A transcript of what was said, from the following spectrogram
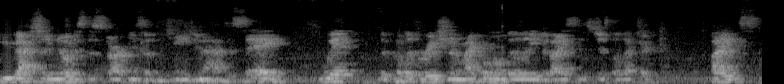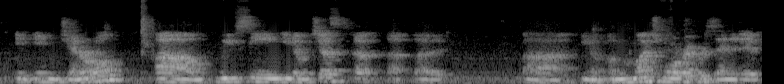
you, actually notice the starkness of the change. And I have to say, with the proliferation of micromobility devices, just electric bikes in, in general, um, we've seen, you know, just a, a, a uh, you know, a much more representative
